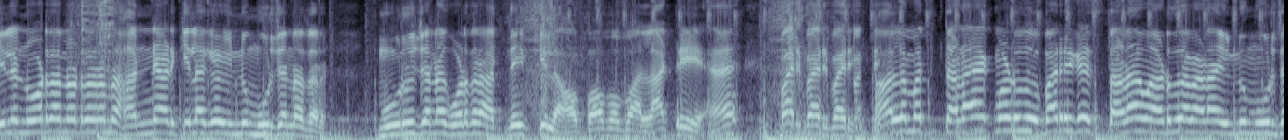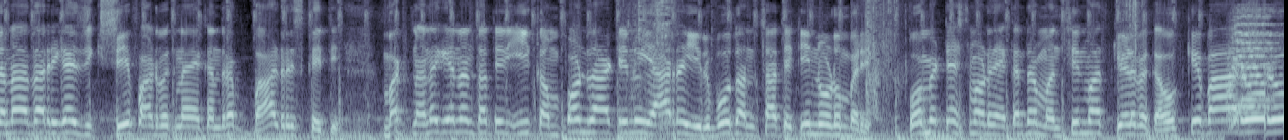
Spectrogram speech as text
ಇಲ್ಲ ನೋಡ್ದ ನೋಡ್ದ ನಮ್ದು ಹನ್ನೆರಡು ಕಿಲಾಗೆ ಇನ್ನೂ ಮೂರು ಜನ ಅದಾರ. ಮೂರು ಜನ ಹೊಡೆದ್ರೆ ಹದಿನೈದು ಕಿಲೋ ಅಬ್ಬಾಬಾ ಬಾಬಾ ಲಾಟ್ರಿ ಬಾರಿ ಬಾರಿ ಬಾರಿ. ಅಲ್ಲ ಮತ್ತೆ ತಡ ಯಾಕೆ ಮಾಡುದು? ಬರ್ರಿ ಗೈಸ್ ತಡ ಮಾಡುದ ಬೇಡ. ಇನ್ನು ಮೂರು ಜನ ಅದಾರಿ ಈಗ ಈಗ ಸೇಫ್ ಆಡ್ಬೇಕು ನಾ ಯಾಕಂದ್ರೆ ಭಾಳ ರಿಸ್ಕ್ ಐತಿ. ಬಟ್ ನನಗೇನು ಅನ್ಸತೈತಿ ಈ ಕಂಪೌಂಡ್ ದಾಟಿನೂ ಯಾರ ಇರ್ಬೋದು ಅನ್ಸಾತೈತಿ ನೋಡೋಣ ಬರ್ರಿ. ಒಮ್ಮೆ ಟೆಸ್ಟ್ ಮಾಡೋಣ ಯಾಕಂದ್ರೆ ಮನ್ಸಿನ ಮಾತು ಕೇಳ್ಬೇಕಾ. ಓಕೆ ಬಾರೋ.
